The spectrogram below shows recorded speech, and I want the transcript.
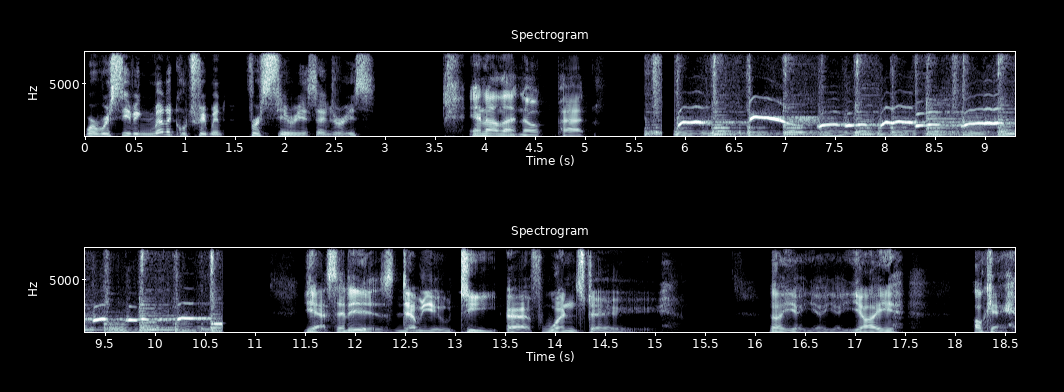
were receiving medical treatment for serious injuries. And on that note, Pat. Yes, it is WTF Wednesday. Oh, yeah, yeah, yeah, yeah. Okay.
